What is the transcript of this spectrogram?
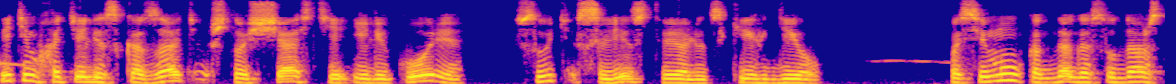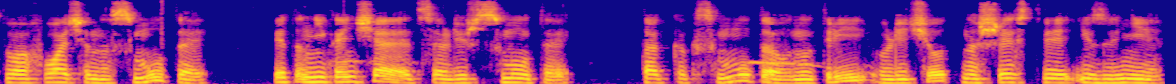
Этим хотели сказать, что счастье или горе – суть следствия людских дел. Посему, когда государство охвачено смутой, это не кончается лишь смутой, так как смута внутри влечет нашествие извне.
